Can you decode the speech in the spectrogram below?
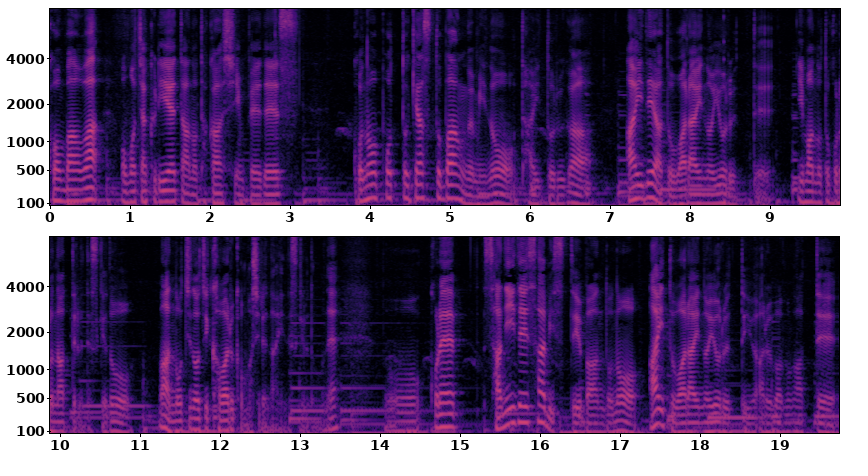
こんばんは。おもちゃクリエイターの高橋新平です。このポッドキャスト番組のタイトルがアイデアと笑いの夜って今のところなってるんですけどまあ後々変わるかもしれないんですけれどもね。これサニーデイサービスっていうバンドの「愛と笑いの夜」っていうアルバムがあって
